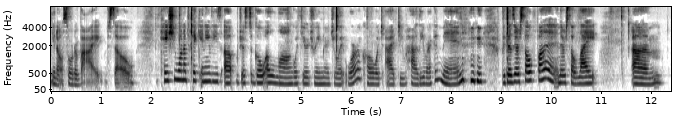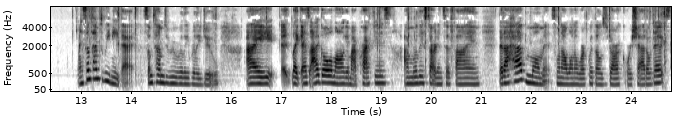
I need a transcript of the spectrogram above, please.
you know, sort of vibe. So in case you want to pick any of these up just to go along with your Dream Your Joy Oracle, which I do highly recommend because they're so fun and they're so light. Um, and sometimes we need that. Sometimes we really, really do. I, like, as I go along in my practice, I'm really starting to find that I have moments when I want to work with those dark or shadow decks,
